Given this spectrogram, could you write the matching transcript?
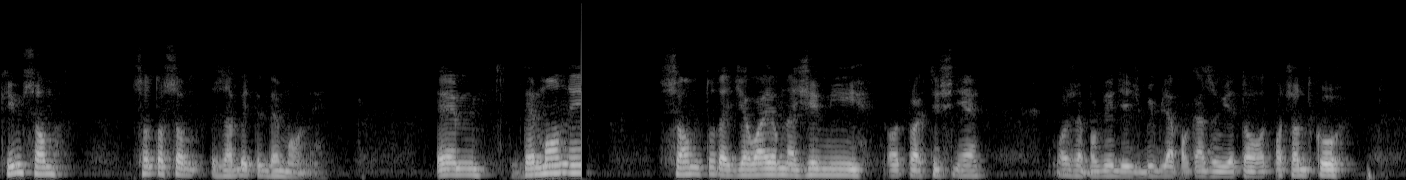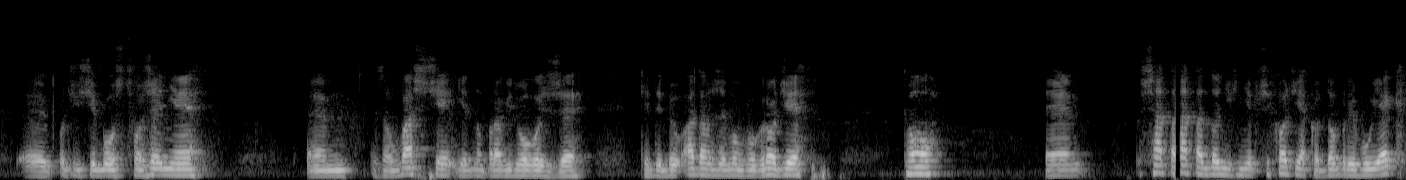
kim są, co to są zabyte demony. Em, demony są tutaj, działają na ziemi od praktycznie, można powiedzieć, Biblia pokazuje to od początku. E, oczywiście było stworzenie. Zauważcie jedną prawidłowość, że kiedy był Adam z Ewą w ogrodzie, to em, szatan do nich nie przychodzi jako dobry wujek,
